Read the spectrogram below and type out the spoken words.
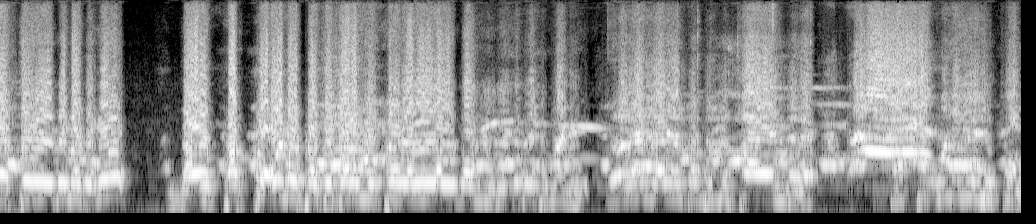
నష్టం అయితే మటుకు దాని తప్పకుండా ప్రతిఫలం ముప్పై నెలల్లో ఉంటుంది గుర్తుపెట్టుకోండి. ఎవరైనా ఎంత పెద్ద స్థాయి సరే తప్పకుండా చూపిస్తాం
